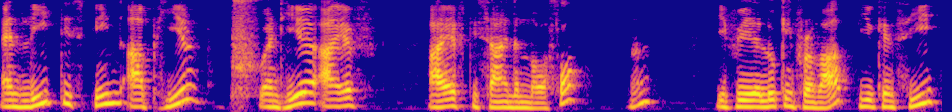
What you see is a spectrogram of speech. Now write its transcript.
and lead the spin up here, and here I have I have designed a nozzle. If we are looking from up, you can see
